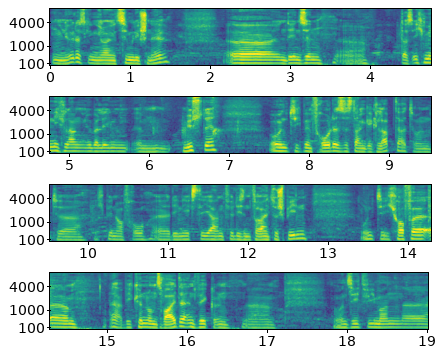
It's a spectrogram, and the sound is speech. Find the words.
Nö, das ging eigentlich ziemlich schnell. Äh, in dem Sinn, äh, dass ich mir nicht lange überlegen ähm, müsste. Und ich bin froh, dass es dann geklappt hat. Und äh, ich bin auch froh, äh, die nächsten Jahre für diesen Verein zu spielen. Und ich hoffe, ähm, ja, wir können uns weiterentwickeln. Ähm, man sieht, wie man äh,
